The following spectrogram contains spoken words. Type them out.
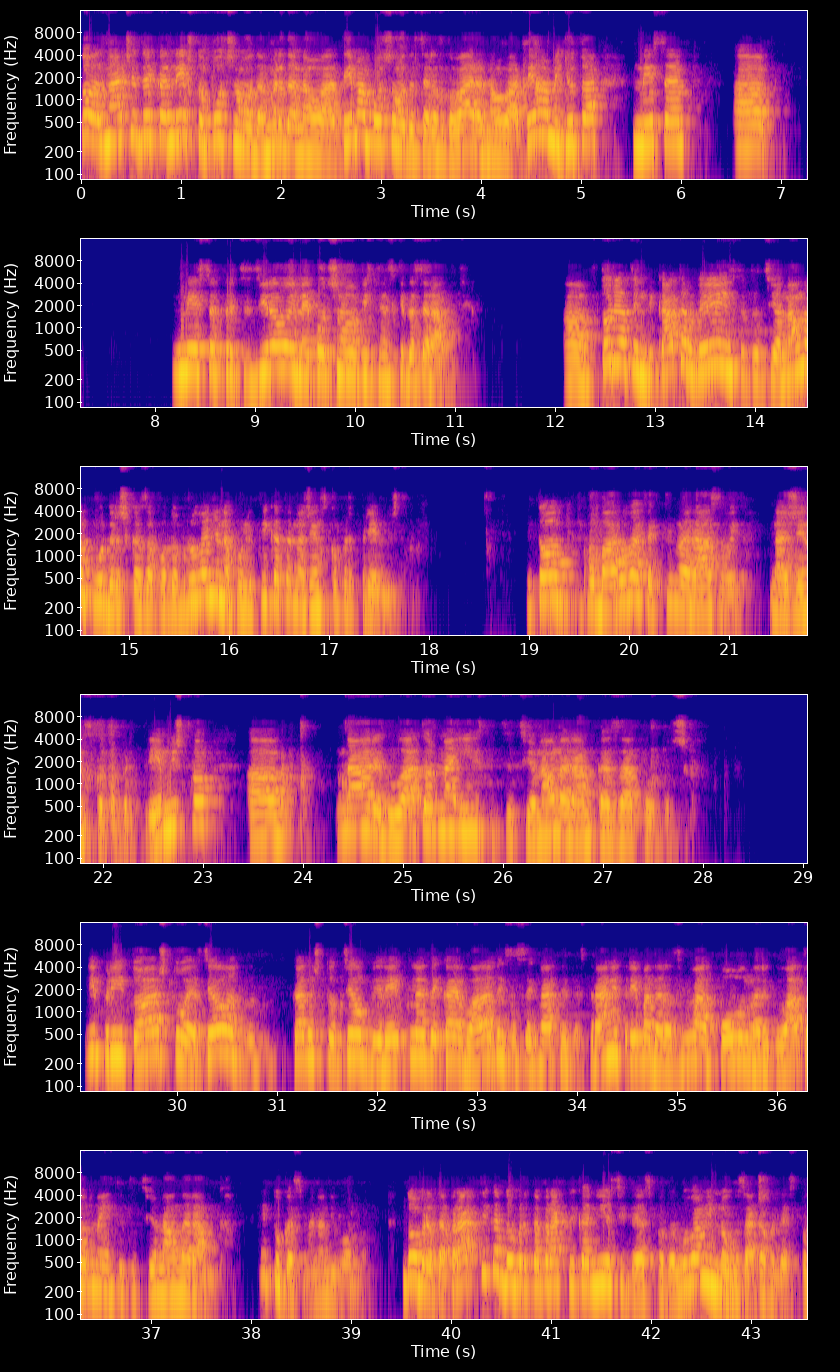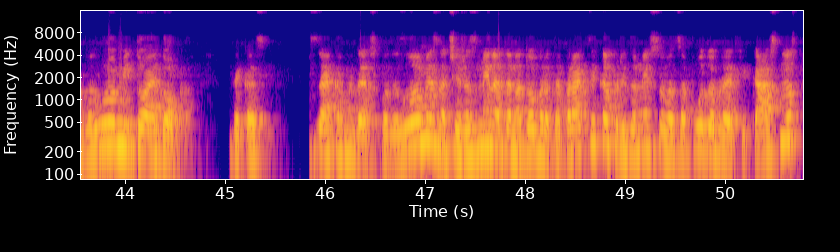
Тоа значи дека нешто почнало да мрда на оваа тема, почнало да се разговара на оваа тема, меѓутоа не се а, не се прецизирало и не почнало вистински да се работи. А, вториот индикатор вели институционална поддршка за подобрување на политиката на женско предприемништво. И тоа побарува ефективен развој на женското предприемништво а, на регулаторна и институционална рамка за поддршка. И при тоа што е цел, каде што цел би рекле дека е владата и засегнатите страни треба да развиваат поволна регулаторна и институционална рамка. И тука сме на ниво Добрата практика, добрата практика ние сите ја споделуваме и многу сакаме да ја споделуваме и тоа е добро. Дека сакаме да ја споделуваме, значи размената на добрата практика придонесува за подобра ефикасност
